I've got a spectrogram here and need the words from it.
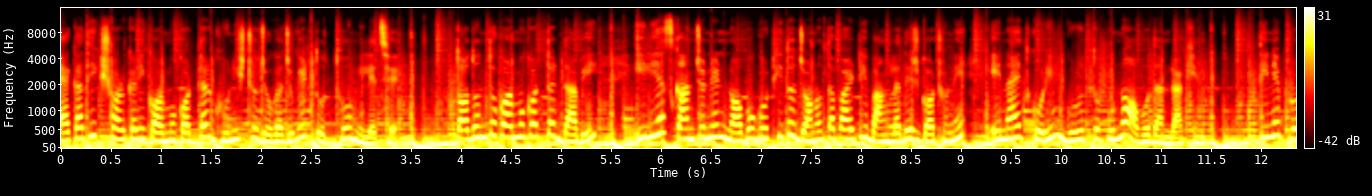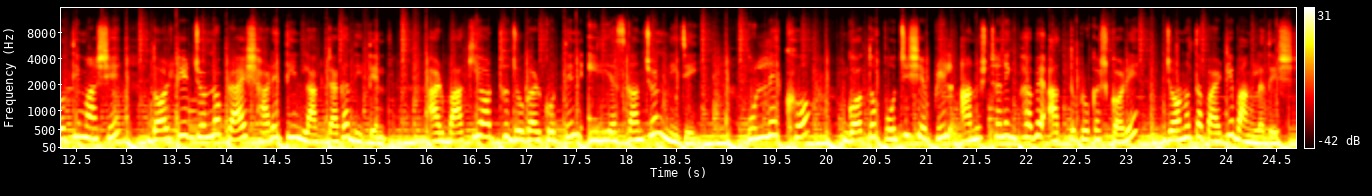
একাধিক সরকারি কর্মকর্তার ঘনিষ্ঠ যোগাযোগের তথ্যও মিলেছে। তদন্ত কর্মকর্তার দাবি, ইলিয়াস কাঞ্চনের নবগঠিত জনতা পার্টি বাংলাদেশ গঠনে এনায়েত করিম গুরুত্বপূর্ণ অবদান রাখেন। তিনি প্রতি মাসে দলটির জন্য প্রায় সাড়ে তিন লাখ টাকা দিতেন। আর বাকি অর্থ জোগাড় করতেন ইলিয়াস কাঞ্চন নিজেই। উল্লেখ্য, গত পঁচিশ এপ্রিল আনুষ্ঠানিকভাবে আত্মপ্রকাশ করে জনতা পার্টি বাংলাদেশ।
